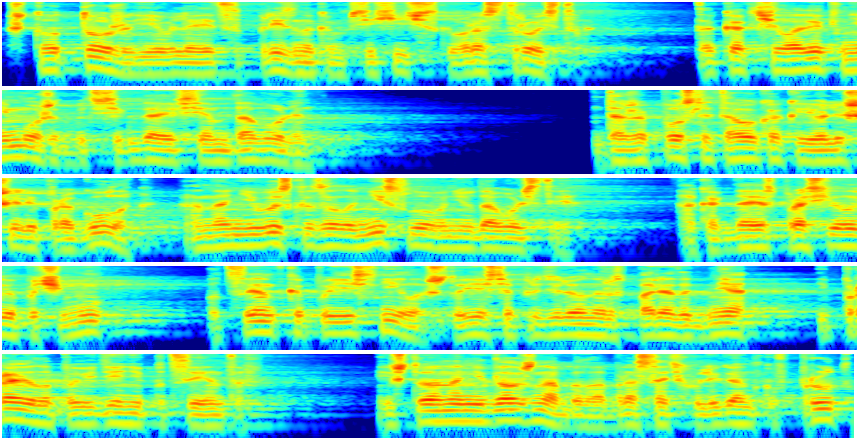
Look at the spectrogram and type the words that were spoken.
что тоже является признаком психического расстройства, так как человек не может быть всегда и всем доволен. Даже после того, как ее лишили прогулок, она не высказала ни слова неудовольствия, а когда я спросил ее почему, Пациентка пояснила, что есть определенный распорядок дня и правила поведения пациентов, и что она не должна была бросать хулиганку в пруд,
